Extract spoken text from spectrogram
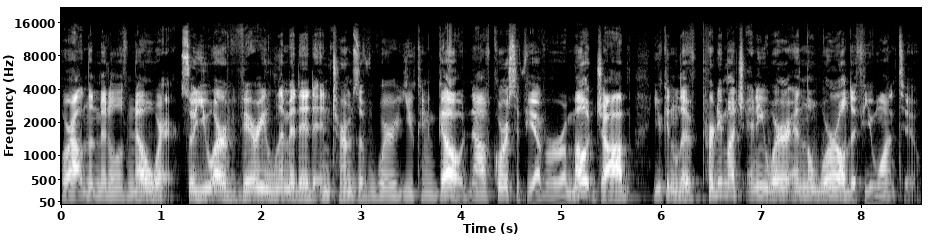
or out in the middle of nowhere. So you are very limited in terms of where you can go. Now, of course, if you have a remote job, you can live pretty much anywhere in the world if you want to.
